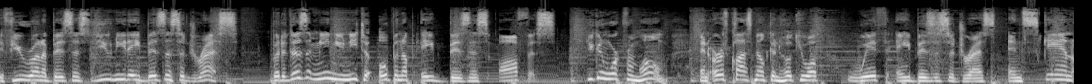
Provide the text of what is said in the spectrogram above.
If you run a business, you need a business address but it doesn't mean you need to open up a business office. You can work from home, and Earth Class Mail can hook you up with a business address and scan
